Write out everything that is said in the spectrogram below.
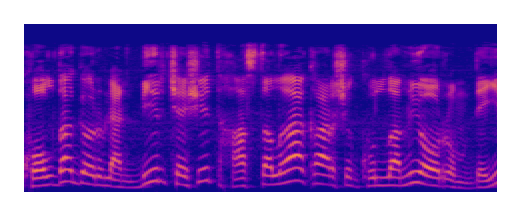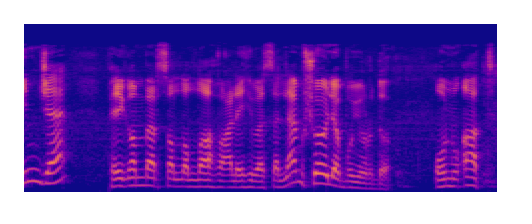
kolda görülen bir çeşit hastalığa karşı kullanıyorum deyince Peygamber sallallahu aleyhi ve sellem şöyle buyurdu. Onu at.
